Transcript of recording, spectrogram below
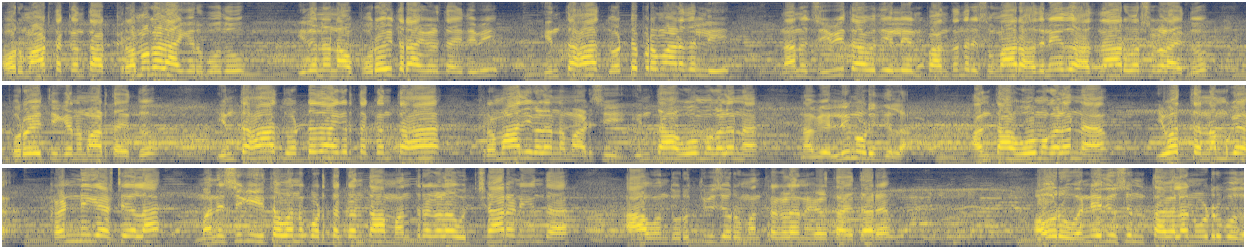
ಅವ್ರು ಮಾಡ್ತಕ್ಕಂಥ ಕ್ರಮಗಳಾಗಿರ್ಬೋದು, ಇದನ್ನು ನಾವು ಪುರೋಹಿತರ ಹೇಳ್ತಾ ಇದ್ದೀವಿ. ಇಂತಹ ದೊಡ್ಡ ಪ್ರಮಾಣದಲ್ಲಿ ನಾನು ಜೀವಿತಾವಧಿಯಲ್ಲಿ ಏನಪ್ಪಾ ಅಂತಂದ್ರೆ, ಸುಮಾರು ಹದಿನೈದು, ಹದಿನಾರು ವರ್ಷಗಳಾಯಿತು ಪುರೋಹಿತಿಗೆಯನ್ನು ಮಾಡ್ತಾ ಇದ್ದು, ಇಂತಹ ದೊಡ್ಡದಾಗಿರ್ತಕ್ಕಂತಹ ಕ್ರಮಾದಿಗಳನ್ನು ಮಾಡಿಸಿ, ಇಂತಹ ಹೋಮಗಳನ್ನು ನಾವು ಎಲ್ಲಿ ನೋಡಿದ್ದಿಲ್ಲ. ಅಂತಹ ಹೋಮಗಳನ್ನು ಇವತ್ತು ನಮ್ಗೆ ಕಣ್ಣಿಗೆ ಅಷ್ಟೇ ಅಲ್ಲ, ಮನಸ್ಸಿಗೆ ಹಿತವನ್ನು ಕೊಡ್ತಕ್ಕಂಥ ಮಂತ್ರಗಳ ಉಚ್ಚಾರಣೆಯಿಂದ ಆ ಒಂದು ಋತ್ವಿಜರು ಮಂತ್ರಗಳನ್ನು ಹೇಳ್ತಾ ಇದ್ದಾರೆ. ಅವರು ಒಂದೇ ದಿವಸ ತಾವೆಲ್ಲ ನೋಡಿರ್ಬೋದು,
